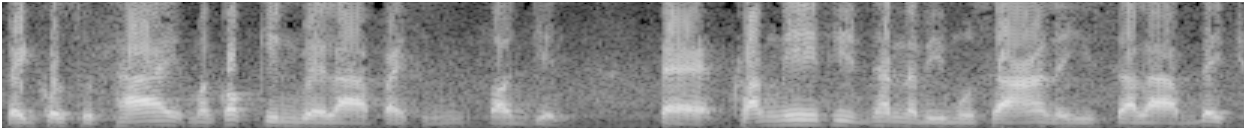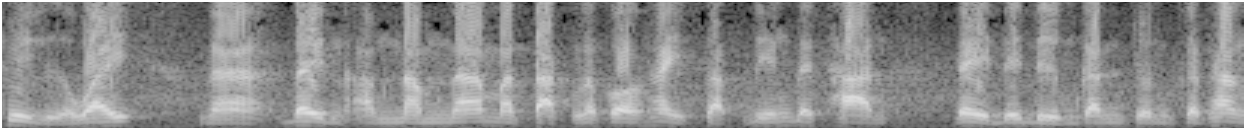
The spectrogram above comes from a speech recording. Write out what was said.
เป็นคนสุดท้าย มันก็กินเวลาไปถึงตอนเย็น แต่ครั้งนี้ที่ท่านนาบีมูซาอะลัยฮิสลามได้ช่วยเหลือไว้นะได้นำน้ำมาตักแล้วก็ให้สัตว์เลี้ยงได้ทานได้ได้ดื่มกันจนกระทั่ง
